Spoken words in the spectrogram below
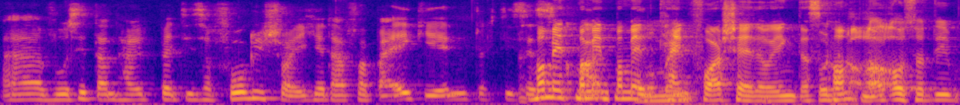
äh, wo sie dann halt bei dieser Vogelscheuche da vorbeigehen. Durch dieses Moment, Moment, Moment, Moment, kein Foreshadowing, das Und kommt noch. Außerdem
